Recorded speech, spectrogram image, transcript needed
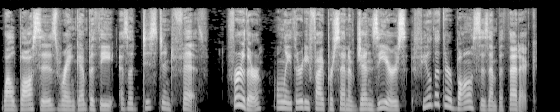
while bosses rank empathy as a distant fifth. Further, only 35% of Gen Zers feel that their boss is empathetic.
